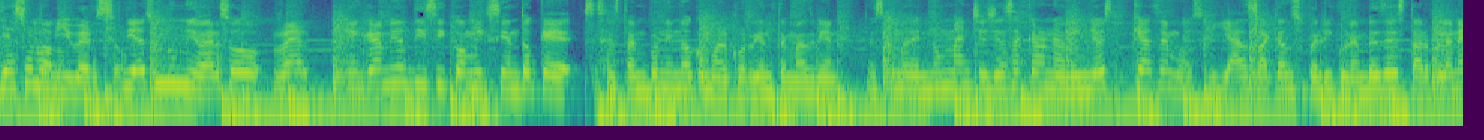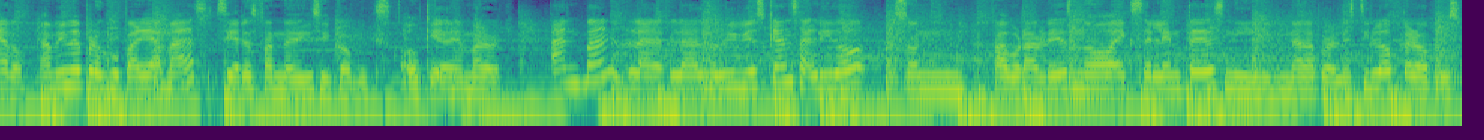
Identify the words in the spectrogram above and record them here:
Ya es un todo. universo. Ya es un universo real. En cambio, DC Comics siento que se están poniendo como al corriente más bien. Es como de, no manches, ya sacaron Avengers, ¿qué hacemos? Y ya sacan su película en vez de estar planeado. A mí me preocuparía más si eres fan de DC Comics Ok. que de Marvel. Ant-Man, la- las reviews que han salido son favorables, no excelentes ni nada por el estilo, pero pues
